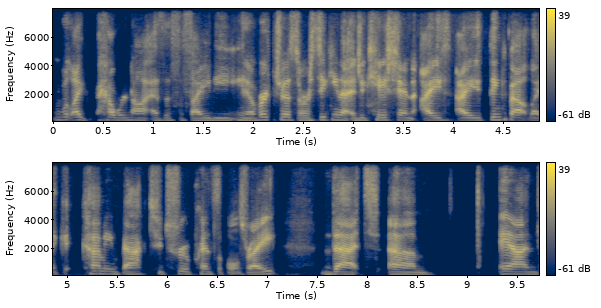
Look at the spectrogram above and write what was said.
like how we're not as a society you know virtuous or seeking that education i i think about like coming back to true principles right? That um and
